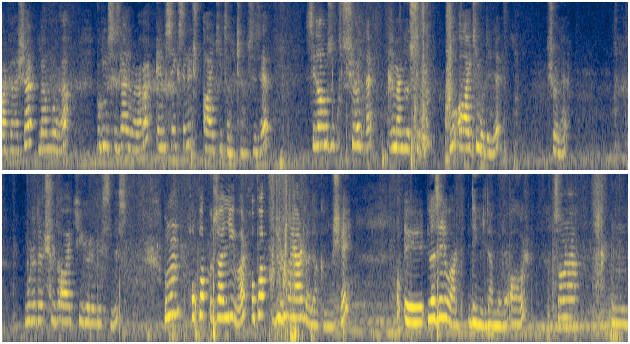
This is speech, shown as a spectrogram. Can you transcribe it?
arkadaşlar, ben Bora. Bugün sizlerle beraber M83A2'yi tanıtacağım size. Silahımızın kutusu şöyle, hemen göstereyim. Bu A2 modeli. Şöyle. Burada da şurada A2'yi görebilirsiniz. Bunun hop-up özelliği var. Hop-up dürbün ayarıyla alakalı bir şey. E, lazeri var demirden böyle ağır. Sonra hmm,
